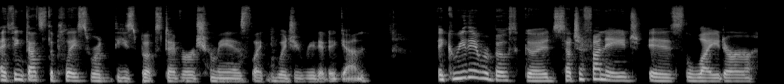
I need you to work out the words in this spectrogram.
I think that's the place where these books diverge for me is like, would you read it again? I agree they were both good. Such a Fun Age is lighter.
